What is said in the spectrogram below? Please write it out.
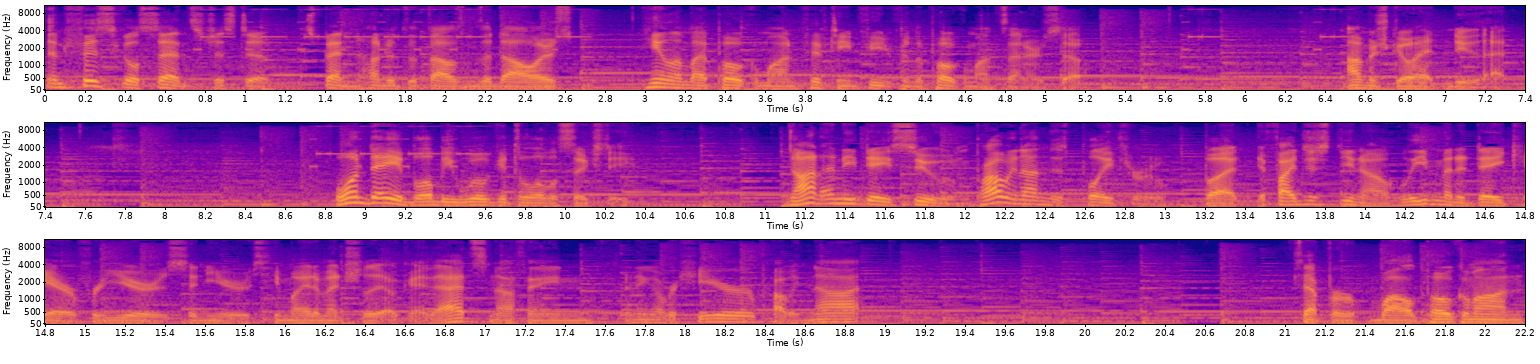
and physical sense just to spend hundreds of thousands of dollars healing my Pokemon 15 feet from the Pokemon Center, so... I'm just gonna go ahead and do that. One day, Blubby will get to level 60. Not any day soon, probably not in this playthrough, but if I just, you know, leave him at a daycare for years and years, he might eventually, okay, that's nothing. Anything over here? Probably not. Except for wild Pokemon.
